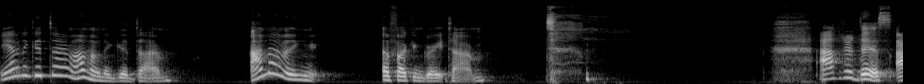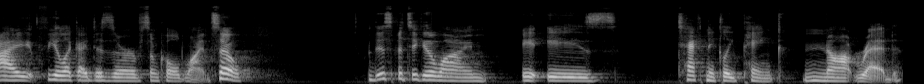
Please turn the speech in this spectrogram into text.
you having a good time? I'm having a good time. I'm having a fucking great time. After this, I feel like I deserve some cold wine. So, this particular wine, it is technically pink, not red,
